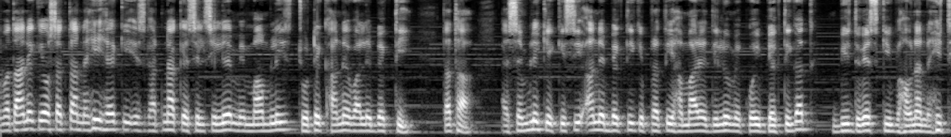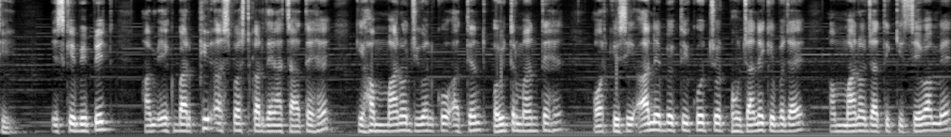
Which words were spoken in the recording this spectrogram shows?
बताने की आवश्यकता नहीं है कि इस घटना के सिलसिले में मामूली चोटें खाने वाले व्यक्ति तथा असेंबली के किसी अन्य व्यक्ति के प्रति हमारे दिलों में कोई व्यक्तिगत विद्वेष की भावना नहीं थी। इसके विपरीत, हम एक बार फिर स्पष्ट कर देना चाहते हैं कि हम मानव जीवन को अत्यंत पवित्र मानते हैं और किसी अन्य व्यक्ति को चोट पहुँचाने के बजाय हम मानव जाति की सेवा में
